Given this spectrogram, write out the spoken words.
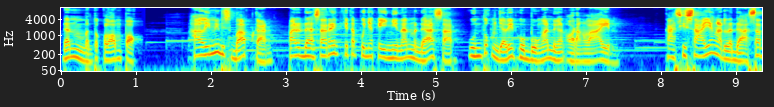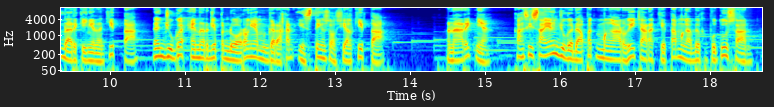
dan membentuk kelompok. Hal ini disebabkan pada dasarnya kita punya keinginan mendasar untuk menjalin hubungan dengan orang lain. Kasih sayang adalah dasar dari keinginan kita dan juga energi pendorong yang menggerakkan insting sosial kita. Menariknya, kasih sayang juga dapat mengaruhi cara kita mengambil keputusan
